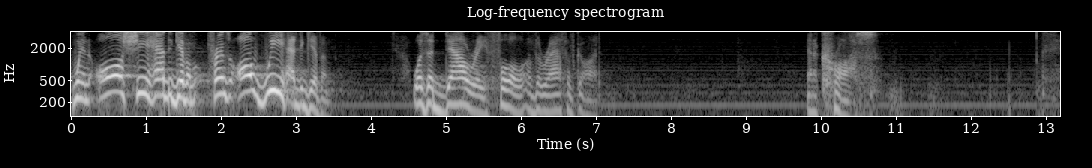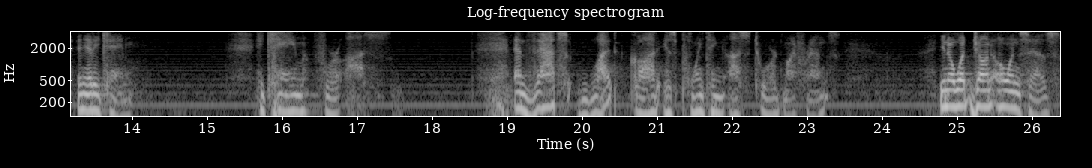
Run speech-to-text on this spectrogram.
when all she had to give him, friends, all we had to give him, was a dowry full of the wrath of God and a cross. And yet he came. He came for us. And that's what God is pointing us toward, my friends. You know what John Owen says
